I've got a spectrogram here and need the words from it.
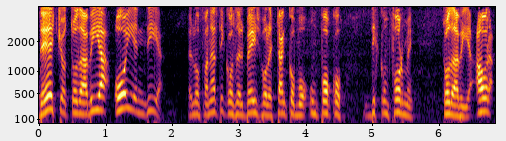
De hecho, todavía hoy en día los fanáticos del béisbol están como un poco disconformes todavía. Ahora,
